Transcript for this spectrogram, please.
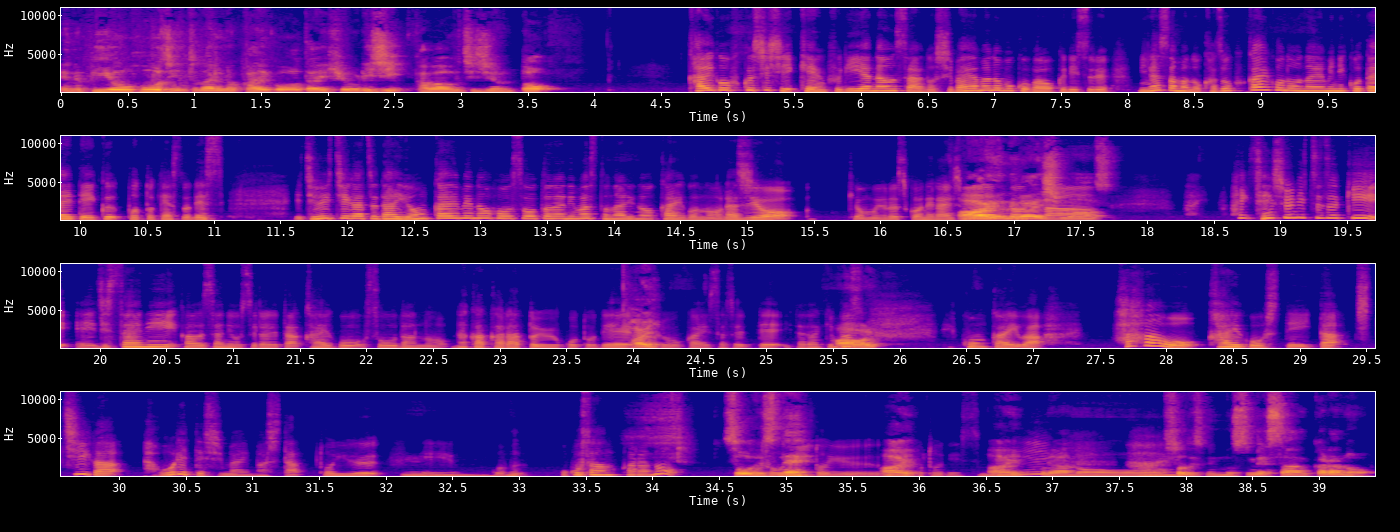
NPO 法人隣の介護代表理事川内淳と。介護福祉士兼フリーアナウンサーの柴山信子がお送りする皆様の家族介護のお悩みに答えていくポッドキャストです。11月第4回目の放送となります。隣の介護のラジオ。今日もよろしくお願いします。はいお願いします。はい、先週に続き、えー実際に川内さんに寄せられた介護相談の中からということで、はい。ご紹介させていただきます。はい。今回は母を介護していた父が倒れてしまいました。という、うん。えーおお子さんからのそうですご相談ねというはい。ことですね。はい。これあのーはい。そうですね。娘さんからの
